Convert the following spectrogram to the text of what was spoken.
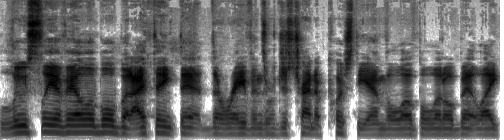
loosely available, but I think that the Ravens were just trying to push the envelope a little bit. Like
